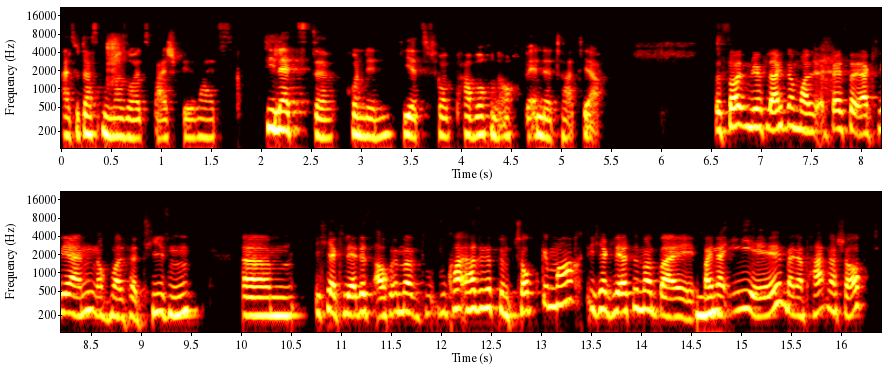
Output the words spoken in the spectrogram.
Also das nur mal so als Beispiel, weil es die letzte Kundin, die jetzt vor ein paar Wochen auch beendet hat, ja. Das sollten wir vielleicht nochmal besser erklären, nochmal vertiefen. Ähm, ich erkläre das auch immer, du, du hast es jetzt mit dem Job gemacht, ich erkläre es immer bei, mhm. bei einer Ehe, bei einer Partnerschaft.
